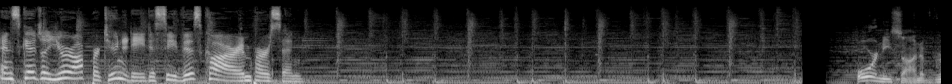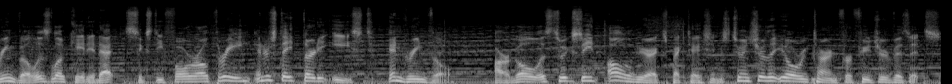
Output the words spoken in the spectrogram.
and schedule your opportunity to see this car in person. Orr Nissan of Greenville is located at 6403 Interstate 30 East in Greenville. Our goal is to exceed all of your expectations to ensure that you'll return for future visits.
